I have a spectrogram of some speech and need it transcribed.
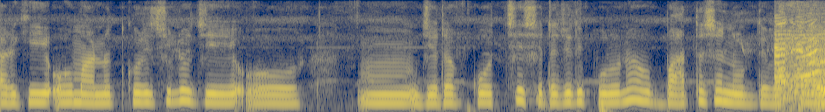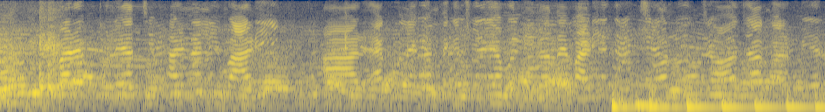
আর কি ও মানত করেছিল যে, ও যেটা করছে সেটা যদি পুরো না, ও বাতাসে নোট দেবে। আর এখন এখান থেকে চলে যাব দিদাদের বাড়ি। চলো, যাওয়া যাক আর বের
